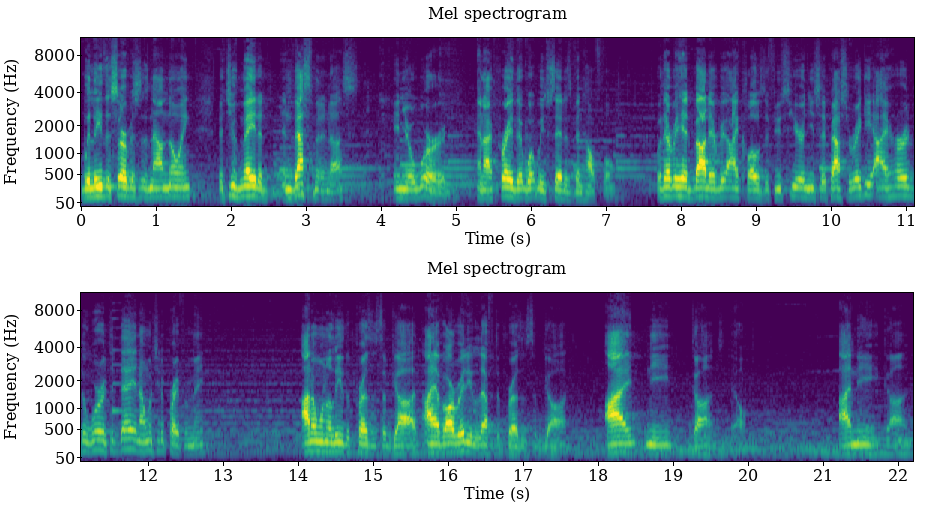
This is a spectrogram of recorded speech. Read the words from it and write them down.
We leave the services now knowing that you've made an investment in us, in your word. And I pray that what we've said has been helpful. With every head bowed, every eye closed, if you're here and you say, Pastor Ricky, I heard the word today and I want you to pray for me. I don't want to leave the presence of God. I have already left the presence of God. I need God's help. I need God's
